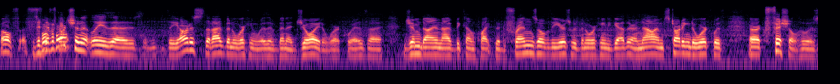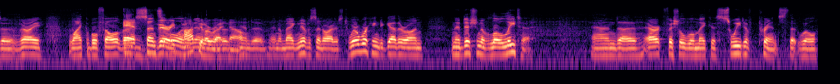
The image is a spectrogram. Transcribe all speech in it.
Well, f- Is for- fortunately, the the artists that I've been working with have been a joy to work with. Uh, Jim Dine and I have become quite good friends over the years. We've been working together, and now I'm starting to work with Eric Fischl, who is a very likable fellow, very And sensible, very and a- popular and a, right and a, now. and a, and a magnificent artist. We're working together on an edition of Lolita, and uh, Eric Fischl will make a suite of prints that will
